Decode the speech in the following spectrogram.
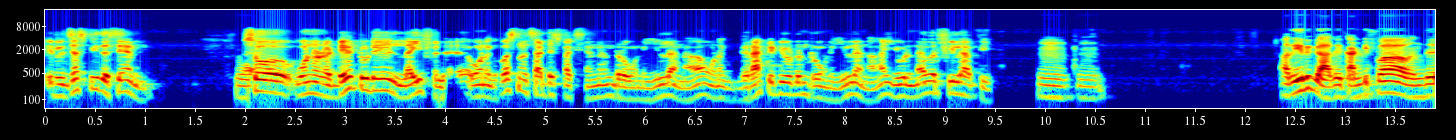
it will just be the same Yeah. ஸோ உன்னோட டே டு டே லைஃப்ல உனக்கு பர்சனல் சாட்டிஸ்பாக்சன்ன்ற ஒண்ணு இல்லைன்னா உனக்கு கிராட்டிடியூடுன்ற ஒண்ணு இல்லைன்னா you will never feel happy அது இருக்கு அது கண்டிப்பா வந்து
